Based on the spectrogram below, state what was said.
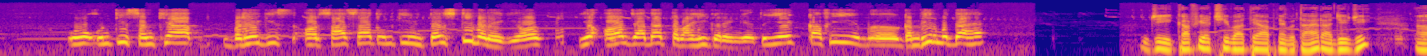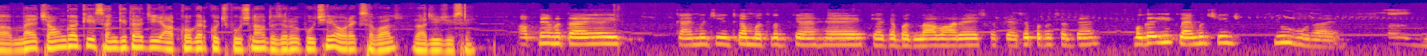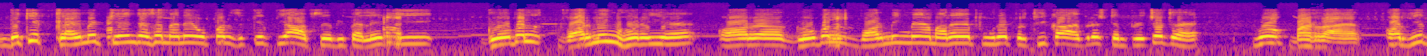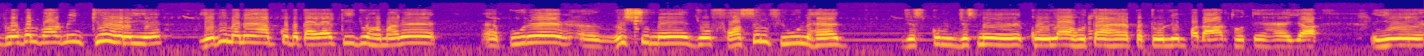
वो उनकी संख्या बढ़ेगी और साथ साथ उनकी इंटेंसिटी बढ़ेगी और ये और ज़्यादा तबाही करेंगे। तो ये काफ़ी गंभीर मुद्दा है। जी, काफ़ी अच्छी बातें आपने बताया राजीव जी। आ, मैं चाहूँगा कि संगीता जी आपको अगर कुछ पूछना हो तो ज़रूर पूछिए। और एक सवाल राजीव जी से। आपने बताया क्लाइमेट चेंज का मतलब क्या है? क्या क्या बदलाव आ रहे हैं? इसका कैसे पता चलता है? मगर ये क्लाइमेट चेंज क्यों हो रहा है? देखिए क्लाइमेट चेंज जैसा मैंने ऊपर ज़िक्र किया आपसे अभी पहले कि ग्लोबल वार्मिंग हो रही है और ग्लोबल वार्मिंग में हमारे पूरे पृथ्वी का एवरेज टेम्परेचर जो है वो बढ़ रहा है। और ये ग्लोबल वार्मिंग क्यों हो रही है? ये भी मैंने आपको बताया कि जो हमारे पूरे विश्व में जो फॉसिल फ्यूल है, जिसको, जिसमें कोयला होता है पेट्रोलियम पदार्थ होते हैं या ये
